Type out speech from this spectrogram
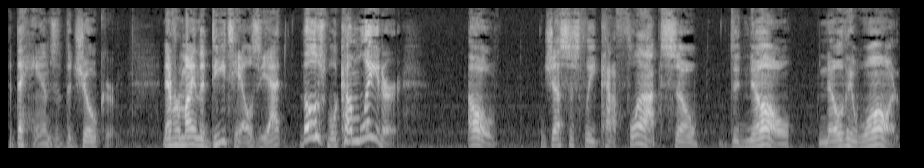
at the hands of the Joker. Never mind the details yet, those will come later. Oh, Justice League kind of flopped, so no, no, they won't.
